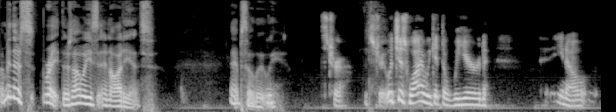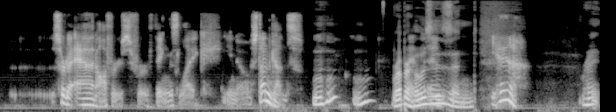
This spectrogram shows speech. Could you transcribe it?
I mean, there's right. There's always an audience. Absolutely. It's true. It's true. Which is why we get the weird, you know, sort of ad offers for things like, you know, stun guns. Mm-hmm. hmm Rubber And- hoses and, Yeah. right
